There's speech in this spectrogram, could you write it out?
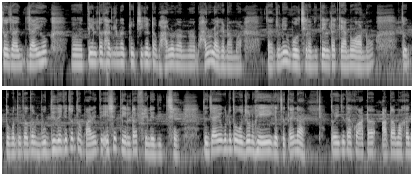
তো যাই হোক তেলটা থাকলে না একটু চিকেনটা ভালো রান্না, ভালো লাগে না আমার। তার জন্যই বলছিলাম যে তেলটা কেন আনো? তো তোমাদের তাদের বুদ্ধি দেখেছ তো? বাড়িতে এসে তেলটা ফেলে দিচ্ছে। তো যাই হোক, ওটা তো ওজন হয়েই গেছে, তাই না? তো এই যে দেখো আটা আটা মাখার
